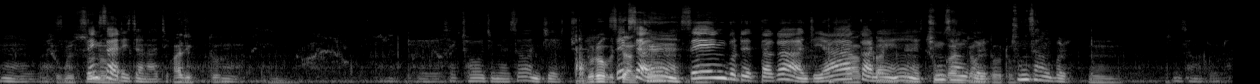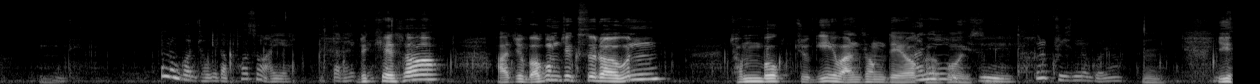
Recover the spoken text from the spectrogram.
응, 이거 봐. 죽을 수는- 생쌀이잖아 아직 아직도 계속 저어주면서 이제 주- 늘어붙지 생쌀 않게. 응, 센 불에다가 이제 약간 약간의 응, 중간 중상불 정도로. 중상불 음. 중상불로 하면 돼 푸는 건 저기다 퍼서 아예 이따가 할게 이렇게 해서 아주 먹음직스러운 전복죽이 완성되어 가고 있습니다. 음, 끓고 있는 거요. 이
